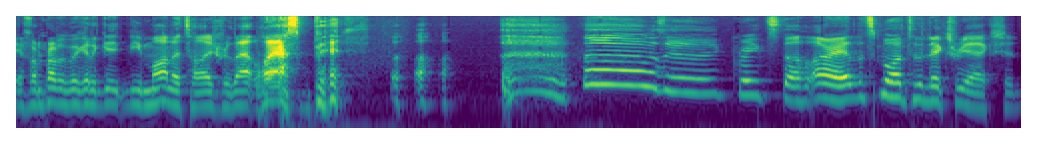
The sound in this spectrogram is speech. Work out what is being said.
if I'm probably gonna get demonetized for that last bit. that was uh, great stuff. All right, let's move on to the next reaction.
